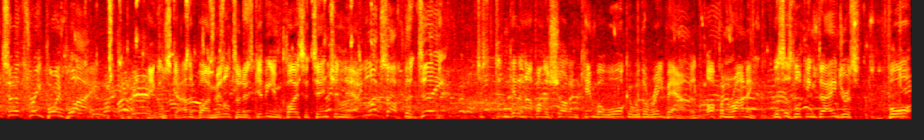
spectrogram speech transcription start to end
well with a chance at a three-point play. Ingles guarded by Middleton, who's giving him close attention now. He looks off the D. Just didn't get enough on the shot, and Kemba Walker with a rebound. And off and running. This is looking dangerous for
